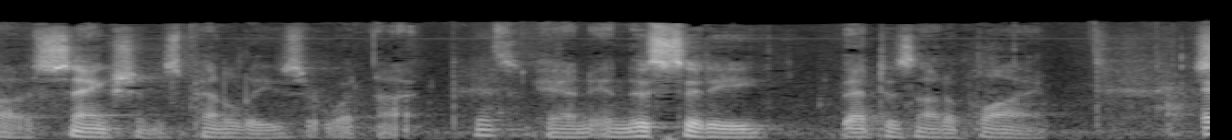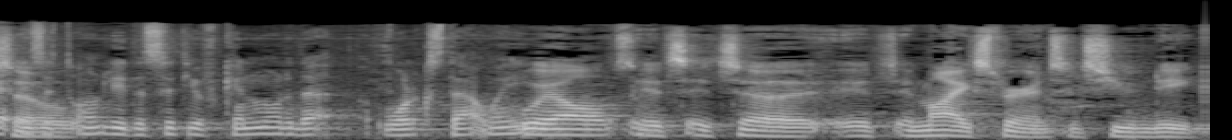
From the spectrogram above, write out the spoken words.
uh, sanctions, penalties, or whatnot. Yes. And in this city, that does not apply. Is it only the city of Kenmore that works that way? well, it's, it's, uh, it's, in my experience, it's unique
